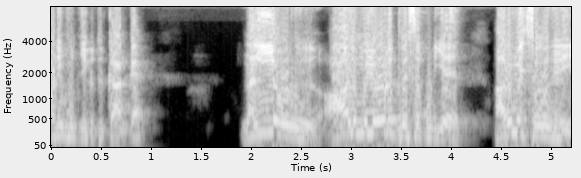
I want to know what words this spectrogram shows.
பணிபுரிஞ்சுக்கிட்டு இருக்காங்க. நல்ல ஒரு ஆளுமையோடு பேசக்கூடிய அருமை சகோதரி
